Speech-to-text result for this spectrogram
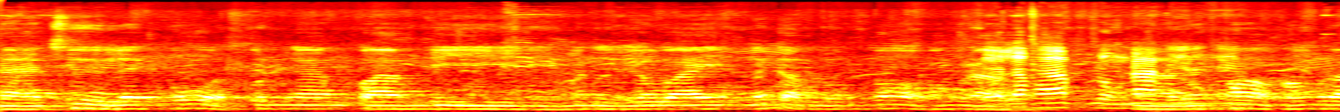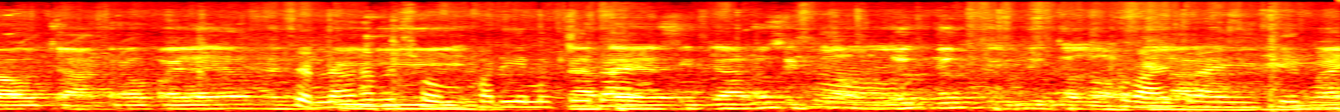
นะชื่อเล็กโคตรคุณงามความดีนี่มันเหลือไว้เหมือนกับหลวงพ่อของเราเสร็จแล้วครับลงด้านนี้หลวนะงคพ่อรับของเราจากเราไปแล้วหนึ่งเสร็จแล้วท่านผู้ชมปีพอดีเมื่อกี้ได้แต่สิทธิานุสิทธิ์ก็ลึกนึกถึงอยู่ตลอดถวายไตรจีวรไม่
